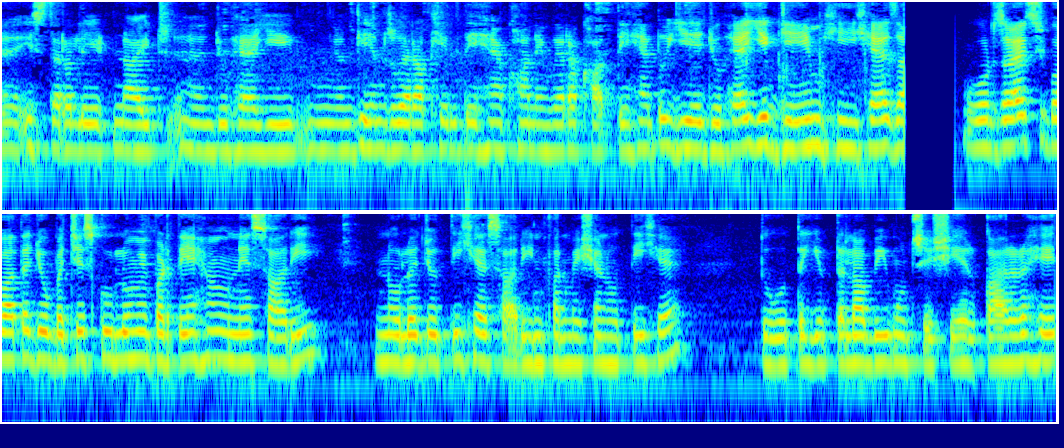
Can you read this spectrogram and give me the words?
इस तरह लेट नाइट जो है ये गेम्स वगैरह खेलते हैं, खाने वगैरह खाते हैं तो ये जो है ये गेम ही है। और ज़ाहिर सी बात है, जो बच्चे स्कूलों में पढ़ते हैं, उन्हें सारी नॉलेज होती है, सारी इन्फॉर्मेशन होती है। तो तैयब तला भी मुझसे शेयर कर रहे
